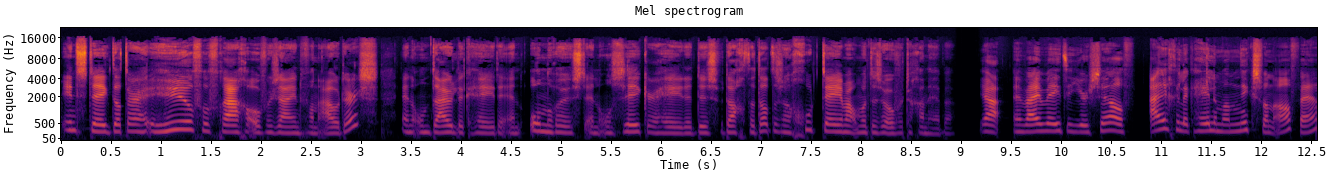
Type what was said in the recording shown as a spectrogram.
insteek, dat er heel veel vragen over zijn van ouders. En onduidelijkheden en onrust en onzekerheden. Dus we dachten dat is een goed thema om het eens over te gaan hebben. Ja, en wij weten hier zelf eigenlijk helemaal niks van af, hè?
